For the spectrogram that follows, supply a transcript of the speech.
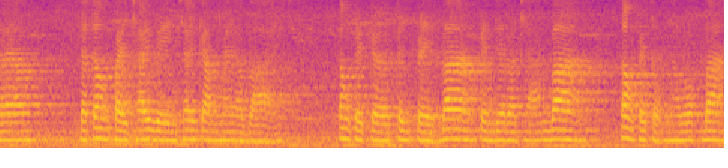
แล้ว จะต้องไปใช้เวรใช้กรรมในอบาย ต้องไปเกิดเป็นเปรตบ้าง เป็นเดรัจฉานบ้าง ต้องไปตกนรกบ้าง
